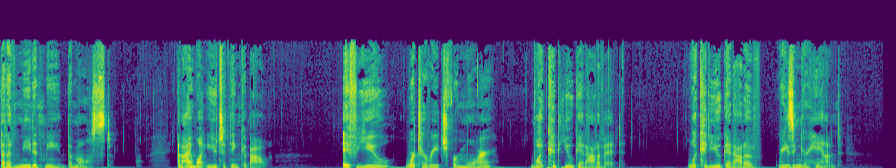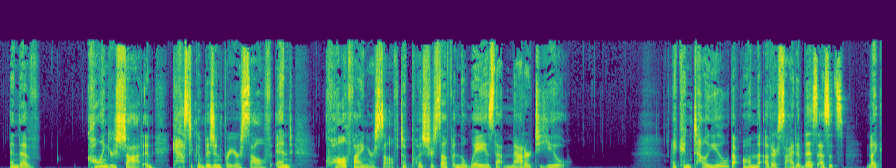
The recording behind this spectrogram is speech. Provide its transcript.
that have needed me the most. And I want you to think about if you were to reach for more, what could you get out of it? What could you get out of raising your hand and of calling your shot and casting a vision for yourself and qualifying yourself to push yourself in the ways that matter to you? I can tell you that on the other side of this, as it's like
